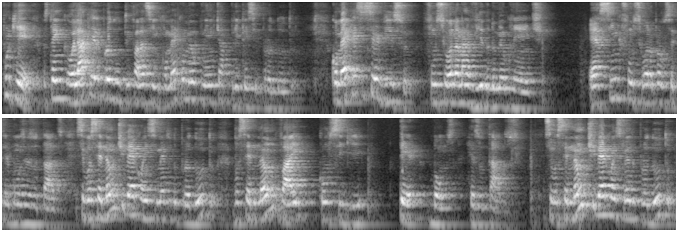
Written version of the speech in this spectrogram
Por quê? Você tem que olhar aquele produto e falar assim, como é que o meu cliente aplica esse produto? Como é que esse serviço funciona na vida do meu cliente? É assim que funciona para você ter bons resultados. Se você não tiver conhecimento do produto, você não vai conseguir ter bons resultados. Se você não tiver conhecimento do produto,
